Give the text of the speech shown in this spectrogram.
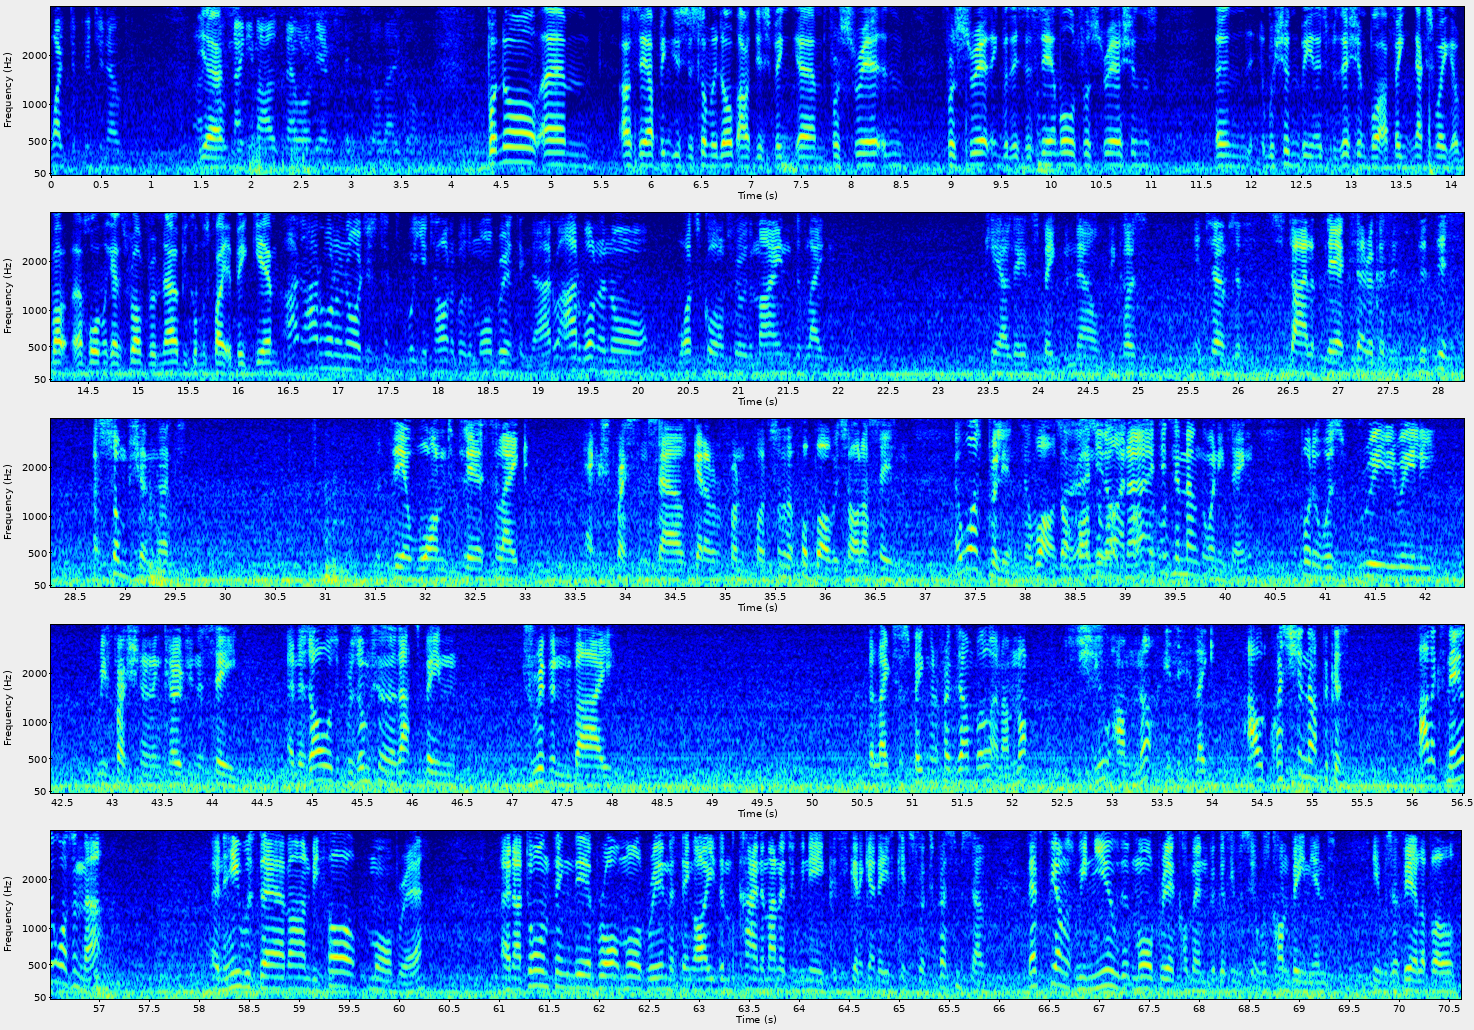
wiped a pigeon out. At Yes. 90 miles an hour on the M6, so there you go. But no, um, I say I think just to sum it up, I just think um, frustrating, frustrating for this the same old frustrations, and we shouldn't be in this position. But I think next week at, at home against Rotherham now becomes quite a big game. I'd, I'd want to know just what you're talking about the Mowbray thing there. I'd, I'd want to know what's going through the minds of like KLD and Speakman now, because in terms of style of play, etc. Because there's this assumption that they want players to like express themselves, get out of the front foot. Some of the football we saw last season, it was brilliant. It was, and, and, you it know, and uh, it didn't amount to anything, but it was really, really refreshing and encouraging to see. And there's always a presumption that that's been driven by the likes of Speakman, for example. And I'm not sure. I'm not. Is it like I would question that because Alex Neil wasn't that, and he was their man before Mowbray. And I don't think they brought Mowbray in to think, oh, he's the kind of manager we need because he's going to get these kids to express themselves. Let's be honest, we knew that Mowbray come in because he was it was convenient, he was available.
